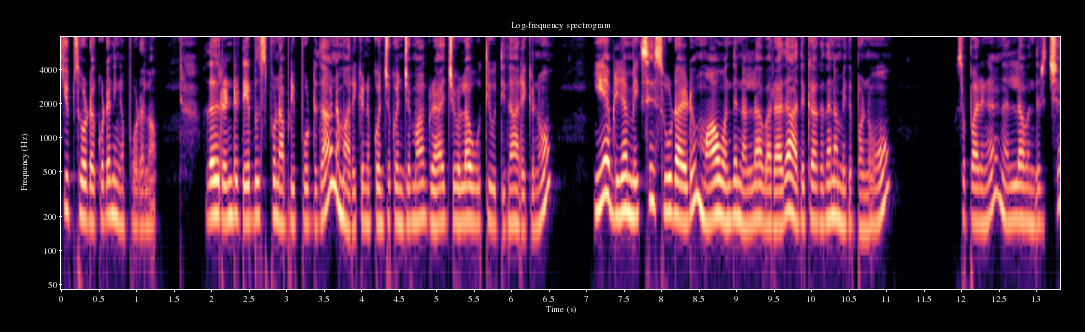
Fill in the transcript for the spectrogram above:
க்யூப்ஸோட கூட நீங்கள் போடலாம். அதாவது ரெண்டு டேபிள் ஸ்பூன் அப்படி போட்டு தான் நம்ம அரைக்கணும். கொஞ்சம் கொஞ்சமாக கிராஜுவலாக ஊற்றி ஊற்றி தான் அரைக்கணும். ஏன் அப்படின்னா மிக்சி சூடாகிடும் மாவு வந்து நல்லா வராது. அதுக்காக தான் நம்ம இது பண்ணுவோம். ஸோ பாருங்கள் நல்லா வந்துருச்சு.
